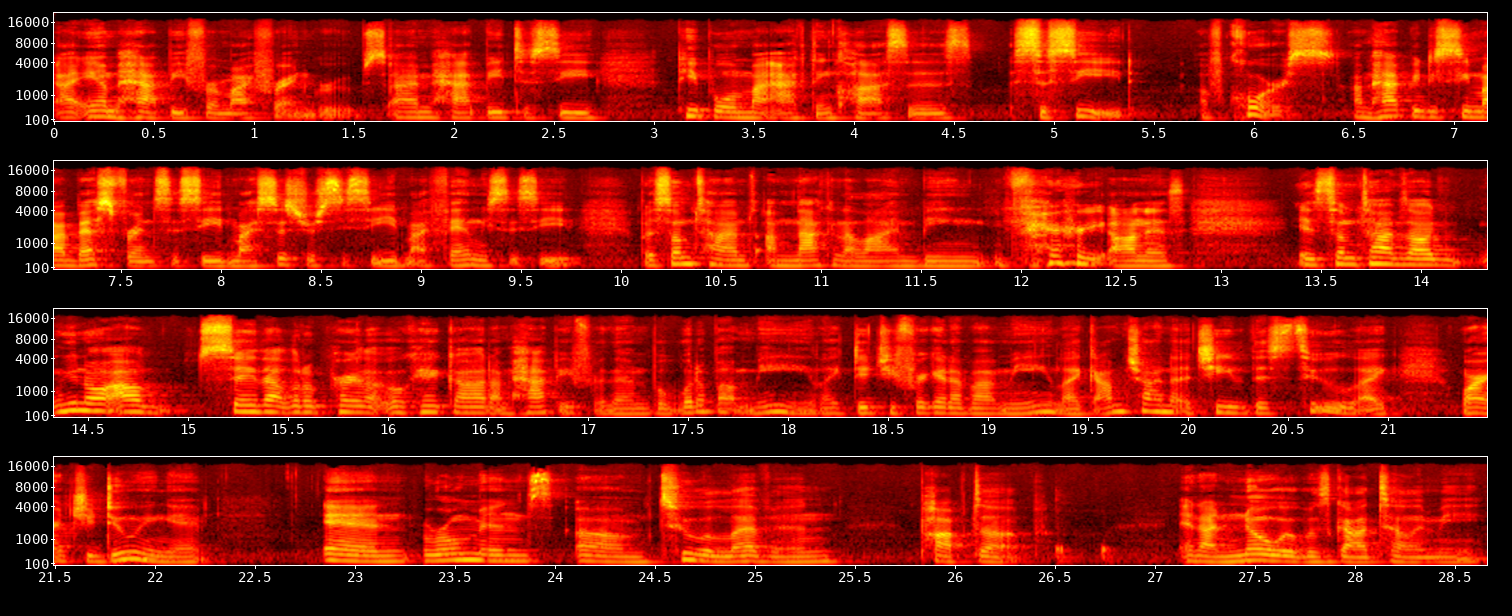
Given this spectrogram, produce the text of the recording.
i am happy for my friend groups. I'm happy to see people in my acting classes secede. Of course. I'm happy to see my best friends secede my sister secede my family secede. But sometimes i'm not going to lie i'm being very honest is sometimes I'll, you know, I'll say that little prayer like, okay, God, I'm happy for them, but what about me? Like, did you forget about me? Like, I'm trying to achieve this too. Like, why aren't you doing it? And Romans um, 2.11 popped up. And I know it was God telling me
